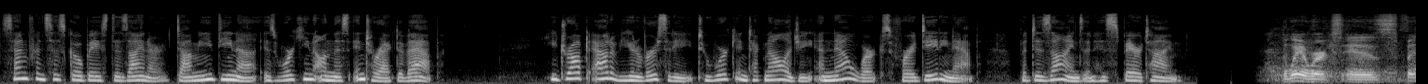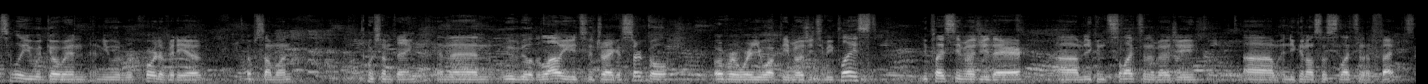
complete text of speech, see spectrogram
San Francisco based designer Dami Dina is working on this interactive app. He dropped out of university to work in technology and now works for a dating app, but designs in his spare time. The way it works is basically you would go in and you would record a video of someone or something, and then we will allow you to drag a circle over where you want the emoji to be placed. You place the emoji there. Um, you can select an emoji, um, and you can also select an effect.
